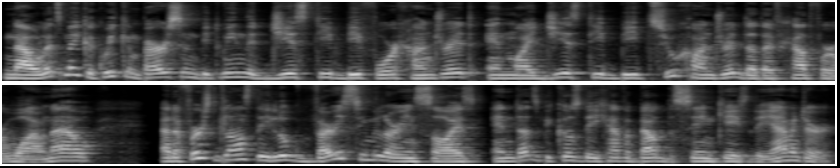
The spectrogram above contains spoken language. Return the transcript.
Now let's make a quick comparison between the GST B400 and my GST B200 that I've had for a while now. At a first glance they look very similar in size and that's because they have about the same case diameter.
